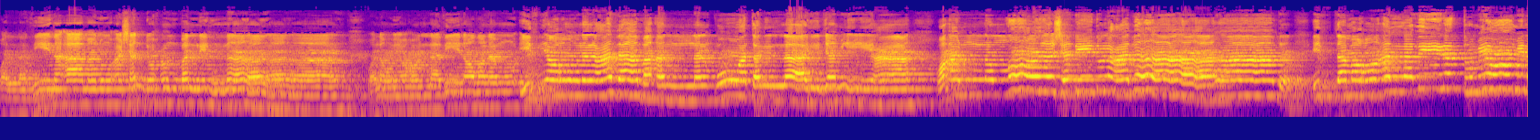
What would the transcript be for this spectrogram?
والذين آمنوا أشد حبا لله ولو يرى الذين ظلموا إذ يرون العذاب أن القوة لله جميعا وأن الله شديد العذاب. إذ تبرأ الذين اتبعوا من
